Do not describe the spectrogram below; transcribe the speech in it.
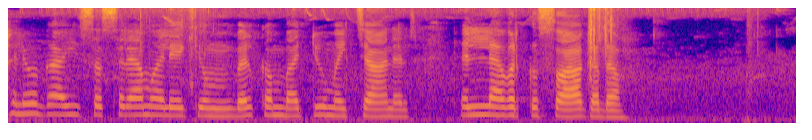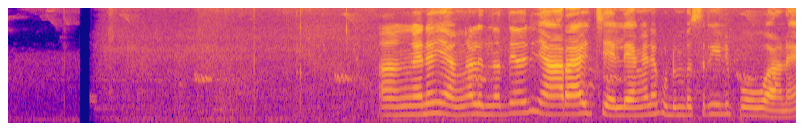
ഹലോ ഗായ്സ് അസ്സലാമു അലൈക്കും welcome back to my channel. എല്ലാവർക്കും സ്വാഗതം. അങ്ങനെ ഞങ്ങൾ ഇന്നത്തെ ഒരു ഞായറാഴ്ചയല്ലേ? അങ്ങനെ കുടുംബശ്രീയിൽ പോവുകയാണ്.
